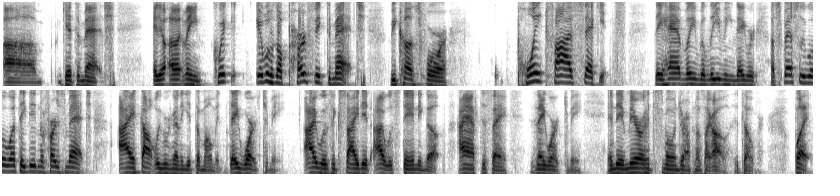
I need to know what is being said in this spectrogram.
Um, get the match. And, uh, I mean, quick. It was a perfect match because for 0.5 seconds, they had me believing they were, especially with what they did in the first match. I thought we were going to get the moment. They worked me. I was excited. I was standing up. I have to say, they worked me. And then Miro hit the Samoan drop, and I was like, oh, it's over. But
